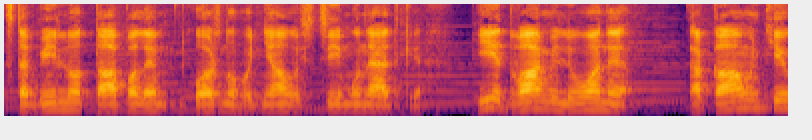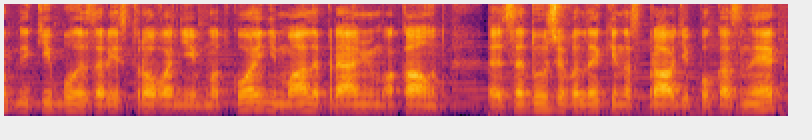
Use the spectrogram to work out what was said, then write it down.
стабільно тапали кожного дня ось ці монетки. І 2 мільйони аккаунтів, які були зареєстровані в ноткоїні, мали преміум аккаунт. Е, Це дуже великий насправді показник.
